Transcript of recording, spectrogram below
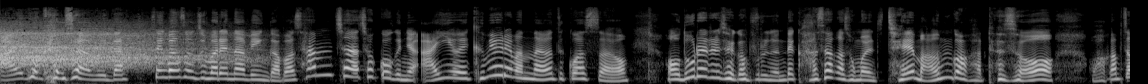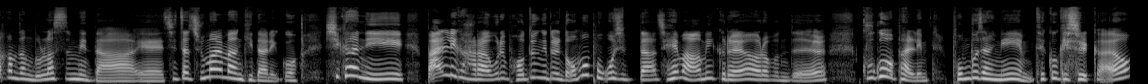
아이고 감사합니다. 생방송 주말의 나비인가봐 3차 첫 곡은요 아이유의 금요일에 만나요 듣고 왔어요. 어, 노래를 제가 부르는데 가사가 정말 제 마음과 같아서 와 깜짝깜짝 놀랐습니다. 예, 진짜 주말만 기다리고 시간이 빨리 가라 우리 버둥이들 너무 보고 싶다 제 마음이 그래요 여러분들. 9958님 본부장님 듣고 계실까요?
